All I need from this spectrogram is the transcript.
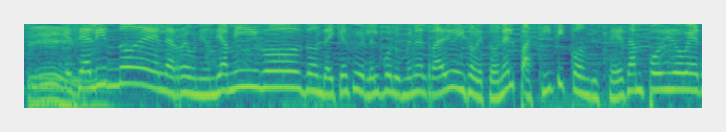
Sí. Que sea el himno de la reunión de amigos, donde hay que subirle el volumen al radio y sobre todo en el Pacífico, donde ustedes han podido ver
